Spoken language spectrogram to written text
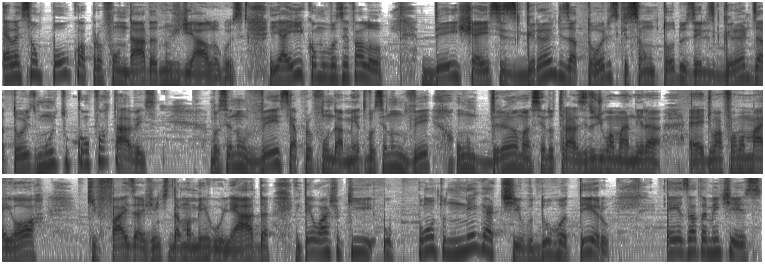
elas são pouco aprofundadas nos diálogos. E aí, como você falou, deixa esses grandes atores, que são todos eles grandes atores, muito confortáveis. Você não vê esse aprofundamento, você não vê um drama sendo trazido de uma maneira, é, de uma forma maior que faz a gente dar uma mergulhada. Então eu acho que o ponto negativo do roteiro é exatamente esse,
